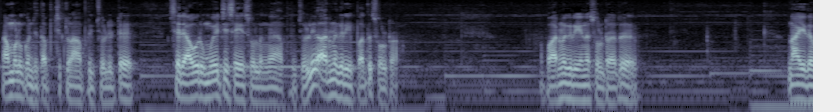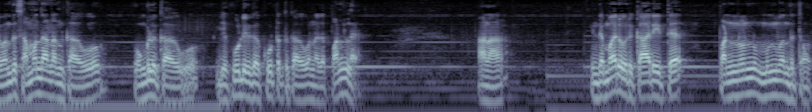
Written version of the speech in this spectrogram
நம்மளும் கொஞ்சம் தப்பிச்சுக்கலாம் அப்படின்னு சொல்லிட்டு சரி அவர் முயற்சி செய்ய சொல்லுங்கள் அப்படின்னு சொல்லி அருணகிரியை பார்த்து சொல்கிறான் அப்போ அருணகிரி என்ன சொல்கிறாரு நான் இதை வந்து சம்பந்தாண்டனுக்காகவோ உங்களுக்காகவோ இங்கே கூடியிருக்க கூட்டத்துக்காகவோ நான் இதை பண்ணல. ஆனால் இந்த மாதிரி ஒரு காரியத்தை பண்ணணுன்னு முன் வந்துட்டோம்.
